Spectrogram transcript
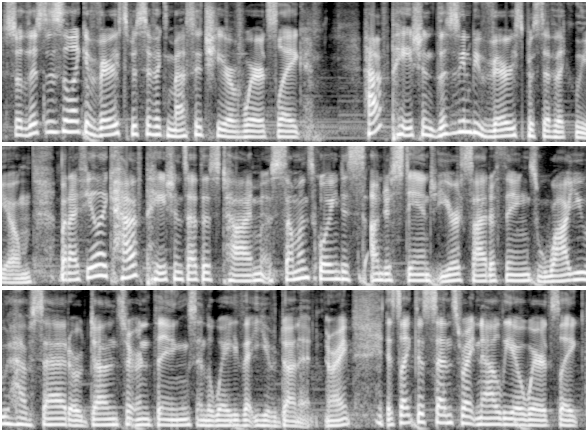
So this is like a very specific message here of where it's like have patience. This is going to be very specific, Leo, but I feel like have patience at this time. Someone's going to understand your side of things, why you have said or done certain things and the way that you've done it. All right. It's like this sense right now, Leo, where it's like,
